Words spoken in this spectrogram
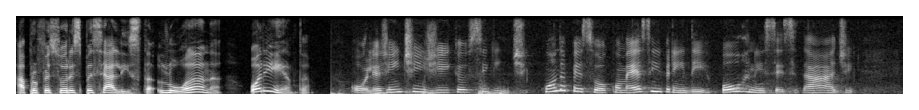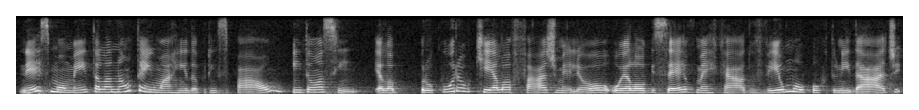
a professora especialista Luana orienta. Olha, a gente indica o seguinte: quando a pessoa começa a empreender por necessidade, Nesse momento, ela não tem uma renda principal, então, assim, ela procura o que ela faz melhor, ou ela observa o mercado, vê uma oportunidade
